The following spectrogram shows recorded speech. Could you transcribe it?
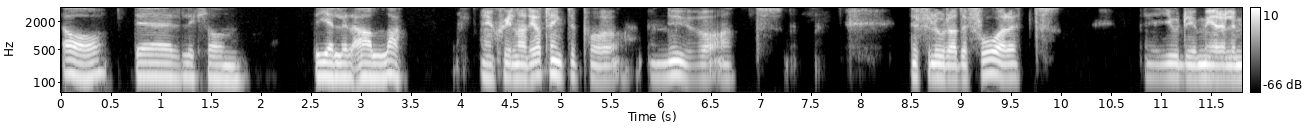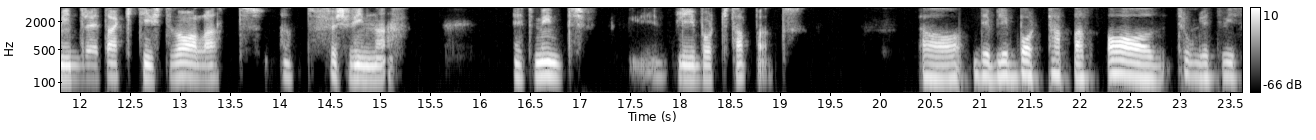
ja, det är liksom, det gäller alla. En skillnad jag tänkte på nu var att det förlorade fåret eh, gjorde ju mer eller mindre ett aktivt val att, att försvinna. Ett mynt blir borttappat. Ja, det blir borttappat av, troligtvis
